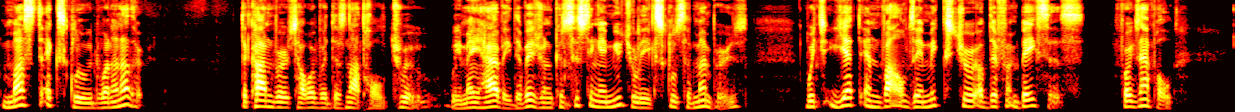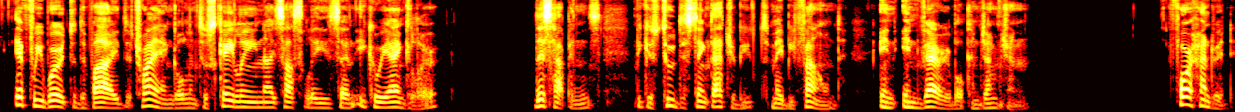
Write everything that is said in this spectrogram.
must exclude one another. The converse, however, does not hold true. We may have a division consisting of mutually exclusive members, which yet involves a mixture of different bases. For example, if we were to divide the triangle into scalene, isosceles, and equiangular, this happens because two distinct attributes may be found in invariable conjunction. 400.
